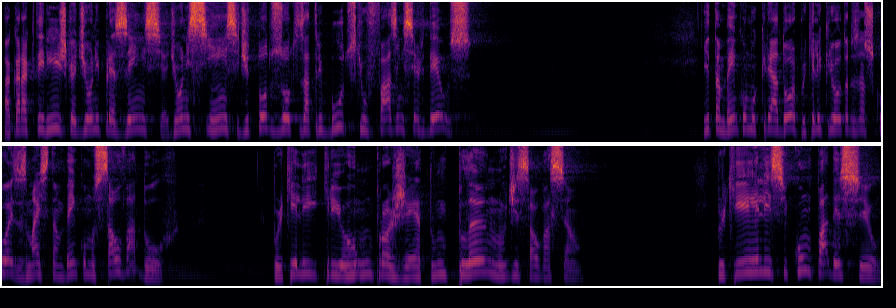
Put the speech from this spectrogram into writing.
a característica de onipresença, de onisciência, de todos os outros atributos que o fazem ser Deus. E também como Criador, porque Ele criou todas as coisas, mas também como Salvador, porque Ele criou um projeto, um plano de salvação, porque Ele se compadeceu,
